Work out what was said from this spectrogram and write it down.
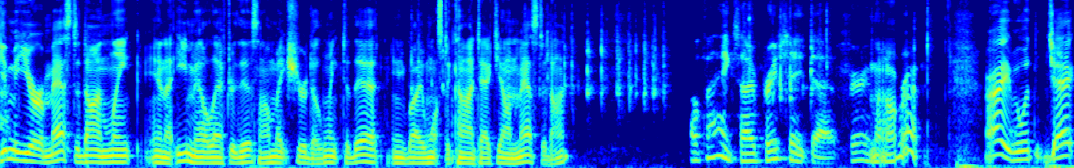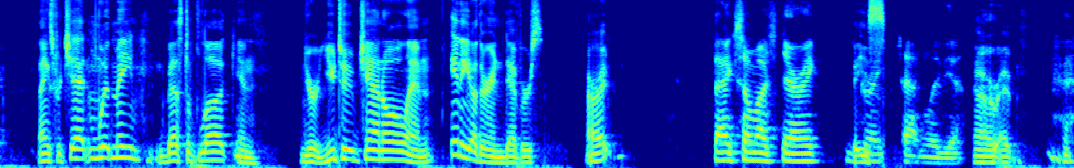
give me your Mastodon link in an email after this. I'll make sure to link to that. Anybody wants to contact you on Mastodon. Oh, thanks. I appreciate that very much. All right. All right. Well, Jack, thanks for chatting with me. Best of luck in your YouTube channel and any other endeavors. All right. Thanks so much, Derek. Peace. Great chatting with you. All right.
